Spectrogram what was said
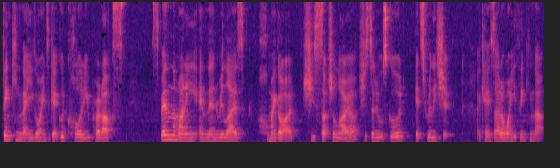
thinking that you're going to get good quality products, spend the money, and then realize, oh my god, she's such a liar. She said it was good, it's really shit. Okay, so I don't want you thinking that.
